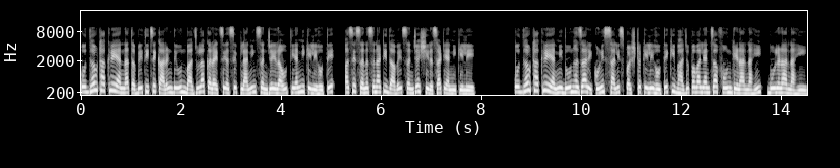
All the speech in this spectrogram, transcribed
उद्धव ठाकरे यांना तब्येतीचे कारण देऊन बाजूला करायचे असे प्लॅनिंग संजय राऊत यांनी केले होते असे सनसनाटी दावे संजय शिरसाट यांनी केले. उद्धव ठाकरे यांनी दोन हजार एकोणीस साली स्पष्ट केले होते की भाजपवाल्यांचा फोन घेणार नाही बोलणार नाही.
